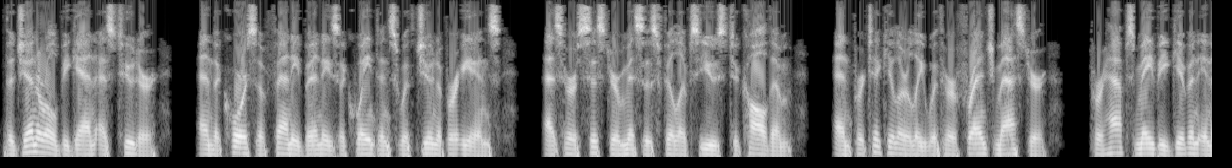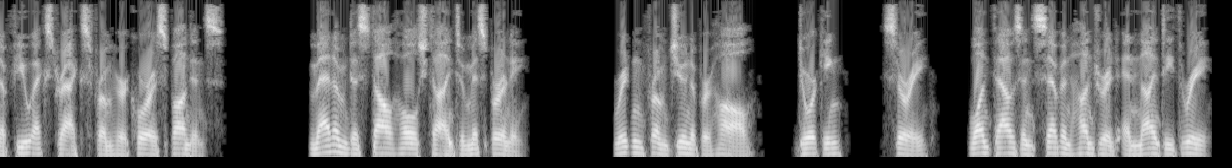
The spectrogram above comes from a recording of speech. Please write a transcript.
The general began as tutor, and the course of Fanny Burney's acquaintance with Juniperians, as her sister Mrs. Phillips used to call them, and particularly with her French master, perhaps may be given in a few extracts from her correspondence. Madame de Stael Holstein to Miss Burney. Written from Juniper Hall, Dorking, Surrey, 1793.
